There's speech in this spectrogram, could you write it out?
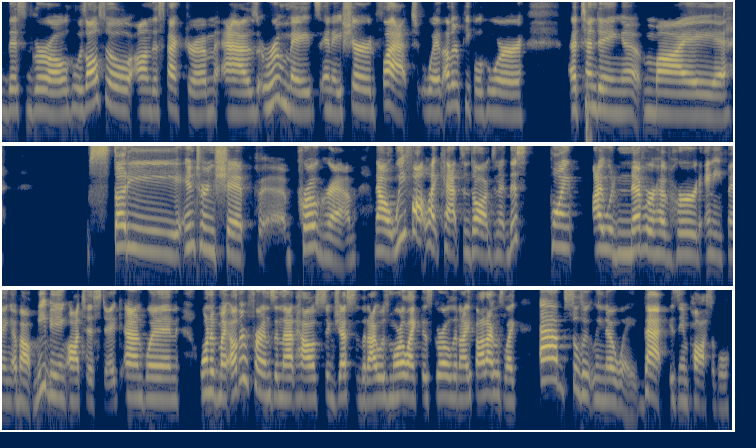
this girl who was also on the spectrum as roommates in a shared flat with other people who were attending my study internship program. Now, we fought like cats and dogs. And at this point, I would never have heard anything about me being autistic. And when one of my other friends in that house suggested that I was more like this girl than I thought, I was like, absolutely no way. That is impossible.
